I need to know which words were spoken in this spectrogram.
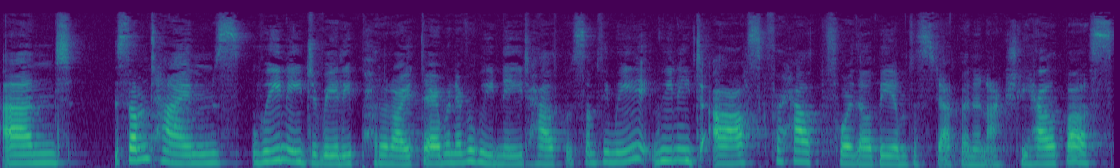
And sometimes we need to really put it out there whenever we need help with something. We we need to ask for help before they'll be able to step in and actually help us.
